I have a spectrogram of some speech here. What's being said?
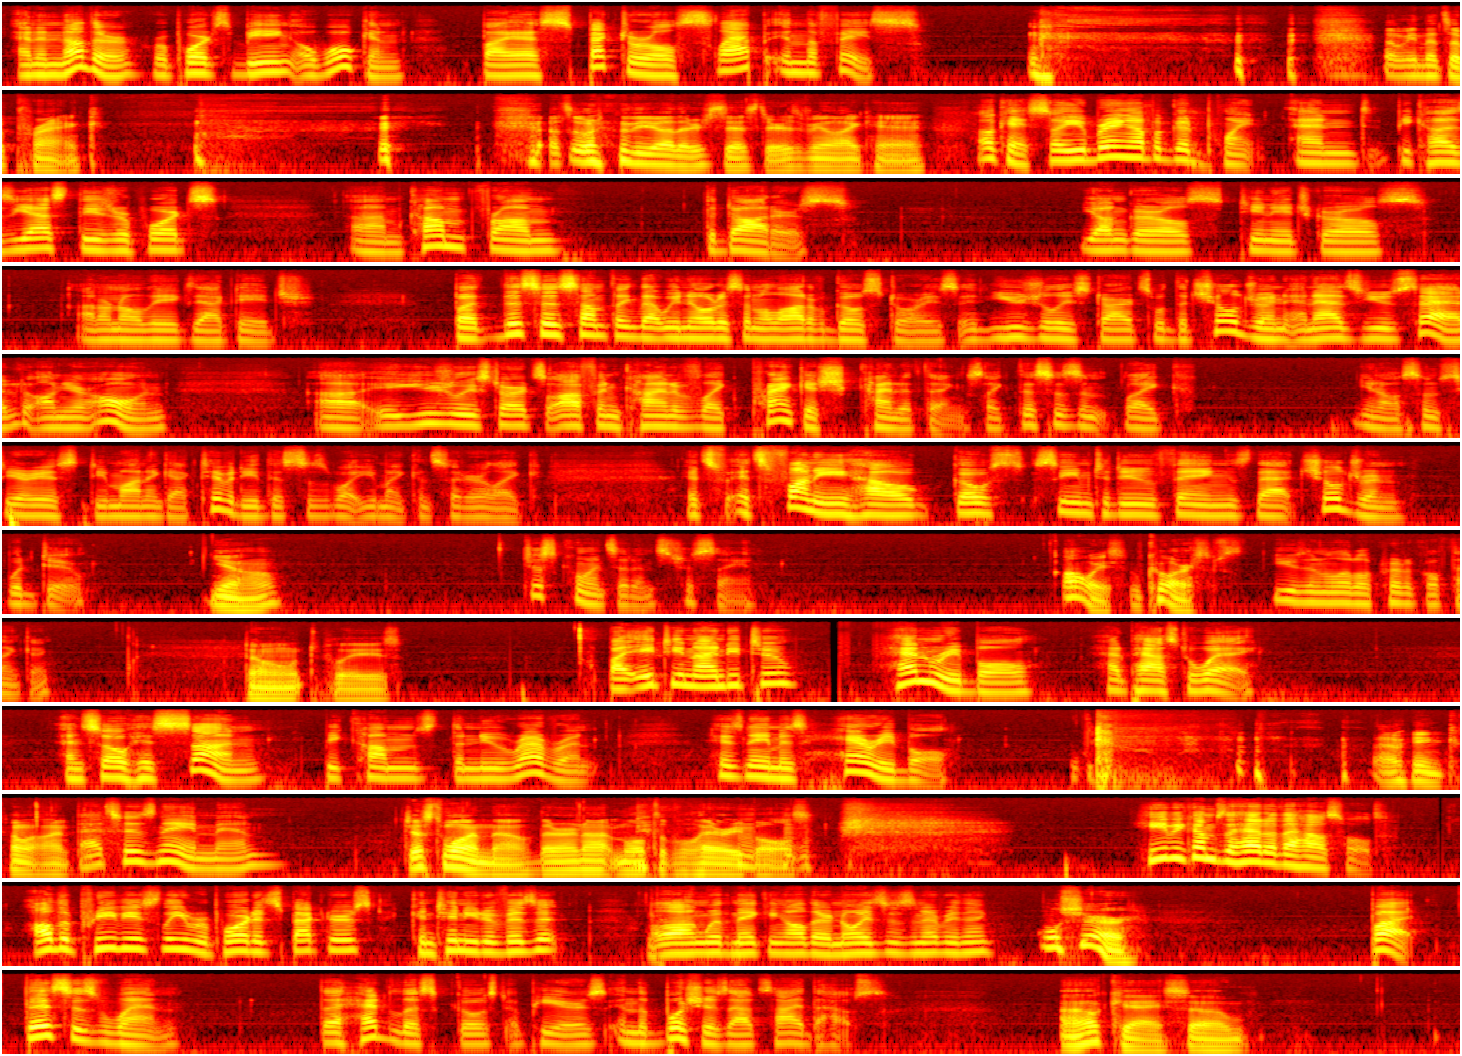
and another reports being awoken by a spectral slap in the face. I mean, that's a prank. that's one of the other sisters being like, "Hey, Okay, so you bring up a good point, and because yes, these reports um, come from the daughters, young girls, teenage girls. I don't know the exact age, but this is something that we notice in a lot of ghost stories. It usually starts with the children, and as you said on your own, uh, it usually starts often kind of like prankish kind of things. Like this isn't like, you know, some serious demonic activity. This is what you might consider like it's it's funny how ghosts seem to do things that children would do. yeah? Just coincidence, just saying. always, of course." Using a little critical thinking. Don't please. By 1892, Henry Bull had passed away. And so his son becomes the new reverend. His name is Harry Bull. I mean, come on. That's his name, man. Just one though. There are not multiple Harry Bulls. He becomes the head of the household. All the previously reported specters continue to visit, along with making all their noises and everything. well, sure. But this is when the headless ghost appears in the bushes outside the house. Okay, so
